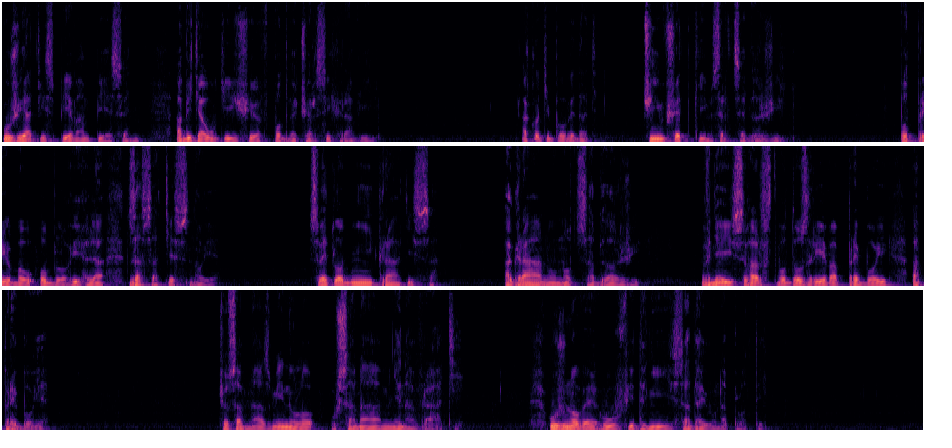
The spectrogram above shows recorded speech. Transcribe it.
Už ja ti spievam pieseň, aby ťa utíšil v podvečer si chraví. Ako ti povedať, čím všetkým srdce dlží? Pod prilbou oblohy hľa zasa tesno je. Svetlo dní kráti sa a k noc sa dlží. V nej svarstvo dozrieva preboj a preboje. Čo sa v nás minulo, už sa nám nenavráti. Už nové húfy dní sa dajú na ploty.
